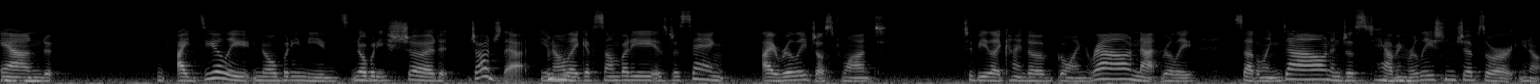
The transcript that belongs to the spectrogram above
Mm-hmm. And ideally nobody needs nobody should judge that. You know, mm-hmm. like if somebody is just saying I really just want to be like kind of going around, not really settling down and just mm-hmm. having relationships or, you know,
